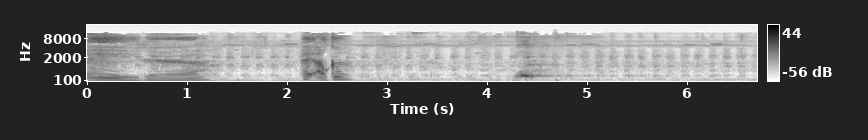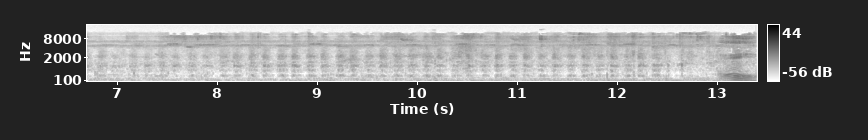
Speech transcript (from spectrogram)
Hey girl. Hey Alka. Hey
